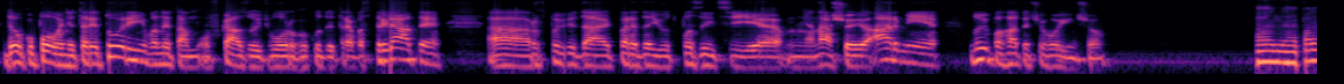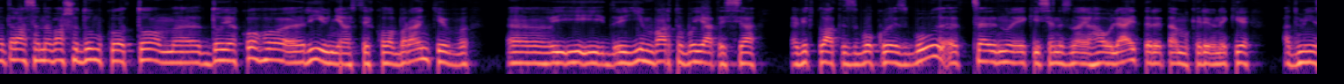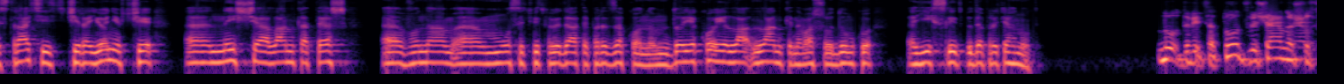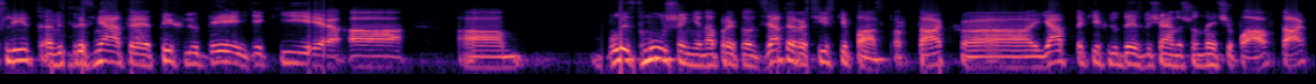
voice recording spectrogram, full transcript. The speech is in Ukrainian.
деокупованій території. Вони там вказують ворогу, куди треба стріляти, а, розповідають, передають позиції нашої армії, ну і багато чого іншого. Пане, Тарасе, на вашу думку, то до якого рівня ось цих колаборантів е, їм варто боятися відплати з боку СБУ? Це ну, якісь, я не знаю, гауляйтери, там керівники адміністрацій чи районів, чи е, нижча ланка теж е, вона е, мусить відповідати перед законом. До якої ланки, на вашу думку, е, їх слід буде притягнути? Ну, дивіться, тут звичайно, що слід е, відрізняти тих людей, які а, а, були змушені, наприклад, взяти російський паспорт. Так я б таких людей, звичайно, що не чіпав, так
